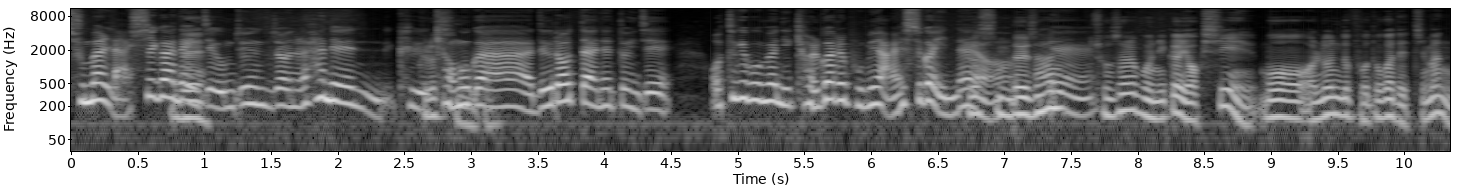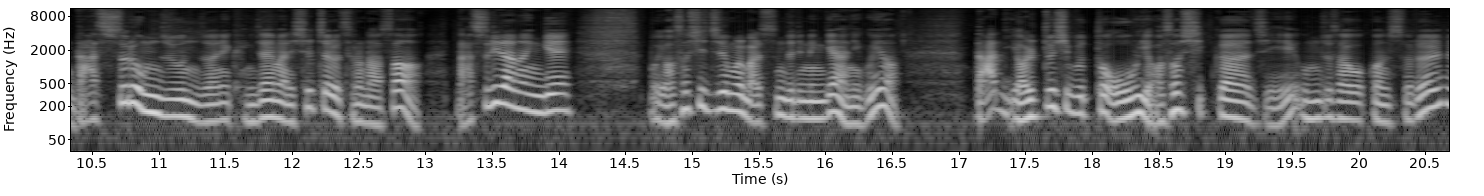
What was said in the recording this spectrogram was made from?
주말 낮 시간에 네. 이제 음주운전을 하는 그 그렇습니다. 경우가 늘었다는 또 이제 어떻게 보면 이 결과를 보면 알 수가 있네요. 그렇습니다. 그래서 한 예. 조사를 보니까 역시 뭐 언론도 보도가 됐지만 낮술 음주운전이 굉장히 많이 실제로 드러나서 낮술이라는 게 뭐 6시 즈음을 말씀드리는 게 아니고요. 낮 12시부터 오후 6시까지 음주 사고 건수를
